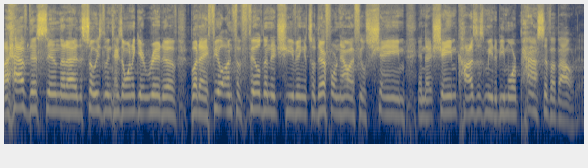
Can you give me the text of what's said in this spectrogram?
I have this sin that I so easily entices I want to get rid of, but I feel unfulfilled in achieving it, so therefore now I feel shame, and that shame causes me to be more passive about it.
